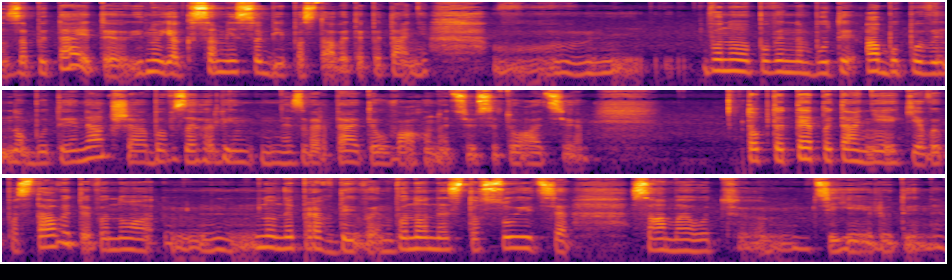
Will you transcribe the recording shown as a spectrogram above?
запитаєте, ну, як самі собі поставите питання. Воно повинно бути або повинно бути інакше, або взагалі не звертайте увагу на цю ситуацію. Тобто те питання, яке ви поставите, воно ну, неправдиве, воно не стосується саме от ем, цієї людини.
